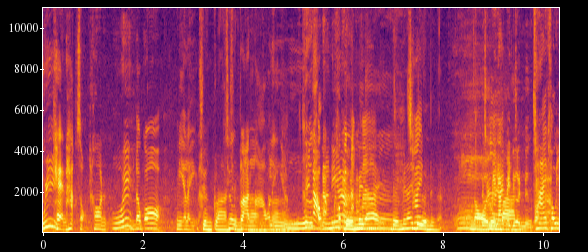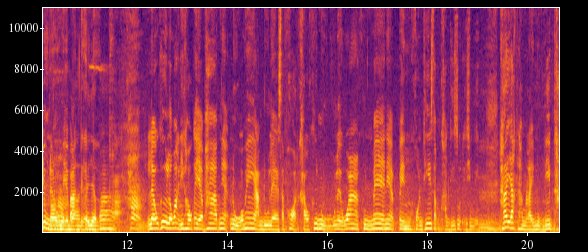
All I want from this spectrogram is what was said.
อุ้ยแขนหักสองท่อนโอ้ยแล้วก็มีอะไรอีกนะเชิงกรานเชิงกรานล้าวอะไรเงี้ยโอ้ยหนักนะเนี่ยเขาเดิป็นไม่ได้หกากเดินไม่ได้ใช่เดือนหนึ่งอะ นอนเดินไม่ได้โรงพไปยาบาลเดือนหนึ่งตใช่เขาอยู่ในโรงพยาบาลเดือนหกานึ่งยภาพ ค่ะ ค่ะ แล้วคือระหว่างที่เขากายภาพเนี่ยหนูก็พยายามดูแลซัพพอร์ตเขาคือหนูรู้เลยว่าคุณแม่เนี่ยเป็นคนที่สำคัญที่สุดในชีวิตถ้าอยากทำอะไรหนูรีบท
